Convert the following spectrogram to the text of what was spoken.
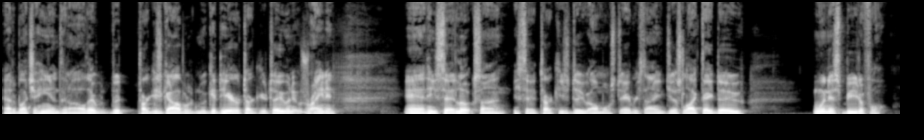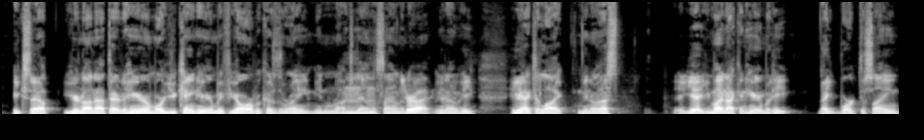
Had a bunch of hens and all. There, the turkeys gobbled. and We could hear a turkey or two, and it was raining. And he said, "Look, son," he said, "turkeys do almost everything just like they do when it's beautiful." Except you're not out there to hear them, or you can't hear them if you are because the rain, you know, knocks down the sound. That's right. You know, he he acted like you know that's yeah, you might not can hear him, but he they work the same,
